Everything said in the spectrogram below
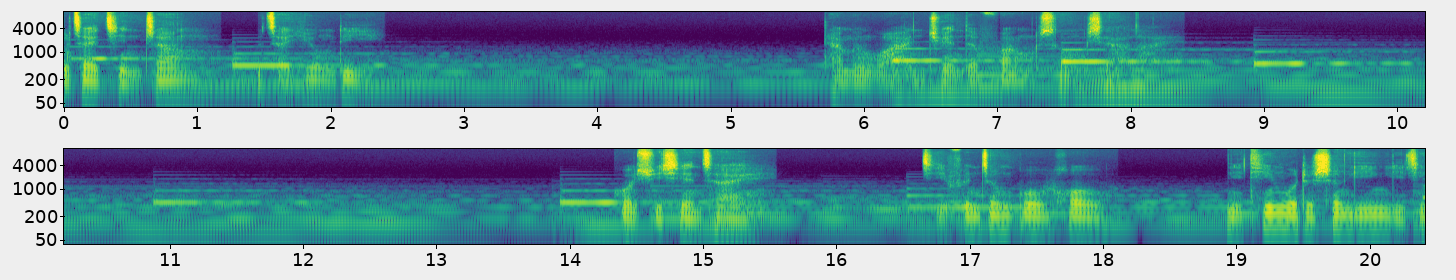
不再紧张，不再用力，他们完全的放松下来。或许现在几分钟过后，你听我的声音已经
